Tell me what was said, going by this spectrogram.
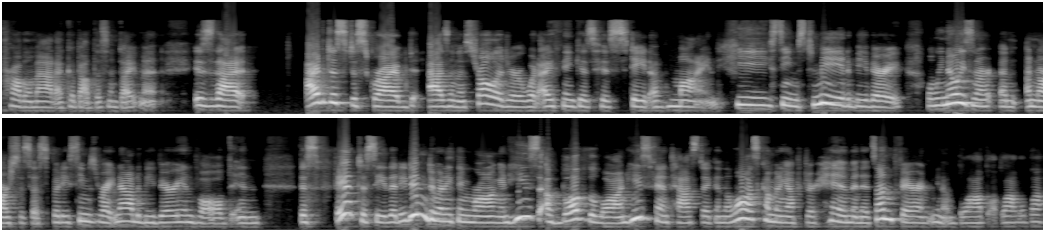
problematic about this indictment is that I've just described as an astrologer what I think is his state of mind. He seems to me to be very well. We know he's nar- a, a narcissist, but he seems right now to be very involved in this fantasy that he didn't do anything wrong and he's above the law and he's fantastic and the law is coming after him and it's unfair and you know blah blah blah blah blah.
